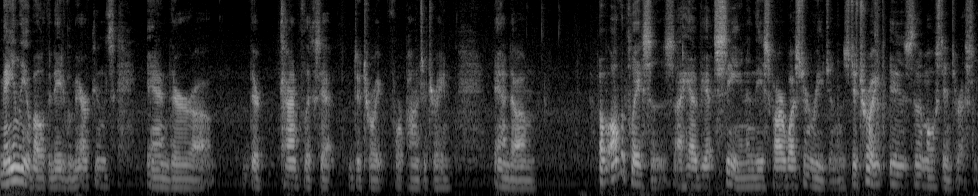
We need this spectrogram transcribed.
mainly about the Native Americans and their uh, their conflicts at Detroit Fort Pontchartrain. And um, of all the places I have yet seen in these far western regions, Detroit is the most interesting.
